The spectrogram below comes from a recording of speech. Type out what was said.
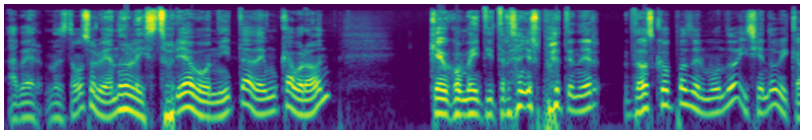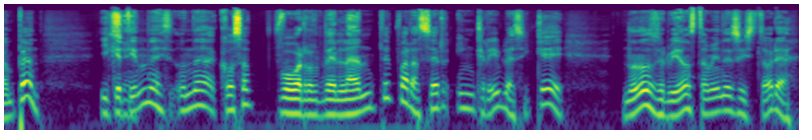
A ver, nos estamos olvidando la historia bonita de un cabrón que con 23 años puede tener dos copas del mundo y siendo bicampeón. Y que sí. tiene una, cosa por delante para ser increíble. Así que no nos olvidemos también de esa historia.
